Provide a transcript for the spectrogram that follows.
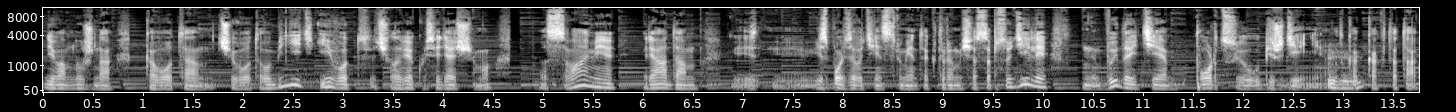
где вам нужно кого-то чего-то убедить, и вот человеку, сидящему с вами рядом, использовать инструменты, которые мы сейчас обсудили, выдайте порцию убеждения. Mm-hmm. Вот как- как-то так.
